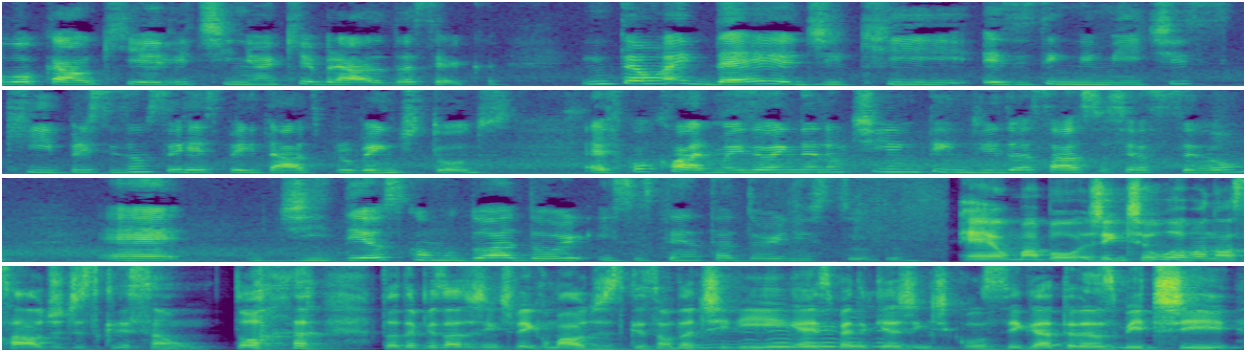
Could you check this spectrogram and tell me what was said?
local que ele tinha quebrado da cerca. Então a ideia de que existem limites que precisam ser respeitados pro bem de todos é, ficou claro, mas eu ainda não tinha entendido essa associação é, de Deus como doador e sustentador nisso tudo. É uma boa. Gente, eu amo a nossa audiodescrição. Todo, todo episódio a gente vem com uma audiodescrição da tirinha. Espero que a gente consiga transmitir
